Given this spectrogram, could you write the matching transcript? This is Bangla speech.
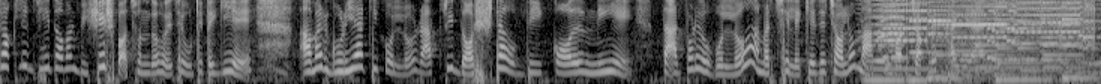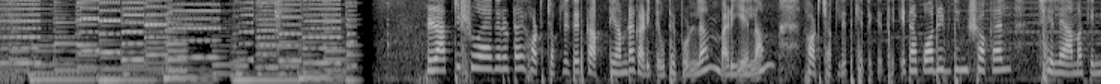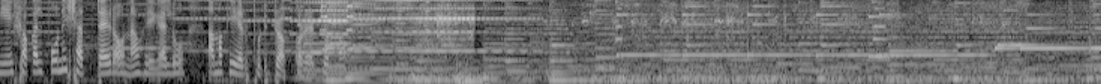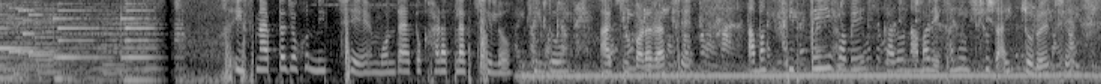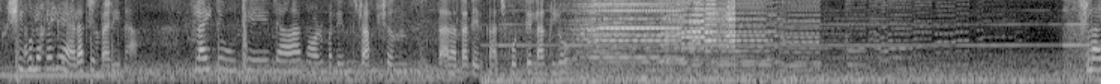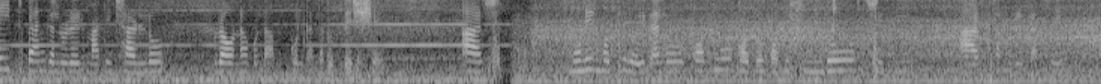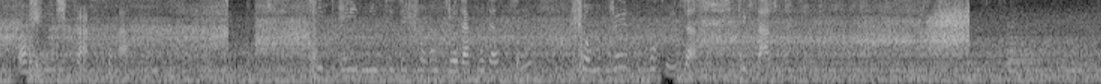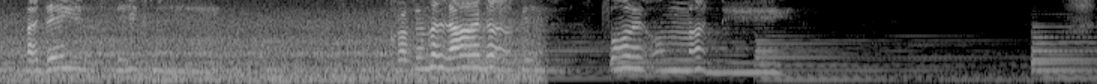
চকলেট যেহেতু আমার বিশেষ পছন্দ হয়েছে উটিতে গিয়ে, আমার গুড়িয়া কি করল? রাত্রি দশটা অবধি কল নিয়ে তারপরে ও বলল, আমার ছেলেকে যে চলো, মাকে হট চকলেট খাইয়ে রাত্রি সোয়া এগারোটায় হট চকলেটের কাপ নিয়ে আমরা গাড়িতে উঠে পড়লাম, বাড়ি এলাম, হট চকলেট খেতে খেতে। এটা পরের দিন সকাল ছেলে আমাকে নিয়ে সকাল পৌনে সাতটায় রওনা হয়ে গেল আমাকে এয়ারপোর্টে ড্রপ করার জন্য। এই স্ন্যাপটা যখন নিচ্ছে, মনটা এত খারাপ লাগছিল, কিন্তু আর কি করার আছে? আমাকে ফিরতেই হবে, কারণ আমার এখানেও কিছু দায়িত্ব রয়েছে। সেগুলোকে আমি এড়াতে পারি না। ফ্লাইটে উঠে যা নর্মাল ইনস্ট্রাকশনস তারা তাদের কাজ করতে লাগল। ফ্লাইট ব্যাঙ্গালোরের মাটি ছাড়লো, রওনা হলাম কলকাতার উদ্দেশ্যে। আর মনের মধ্যে রয়ে গেল কত কত কত সুন্দর স্মৃতি আর ঠাকুরের কাছে অশেষ প্রার্থনা ঠিক এই নিচে যে সমুদ্র দেখা যাচ্ছে সমুদ্রের উপকূলটা ঠিক তার মতো I dare me. Crossing the line again,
